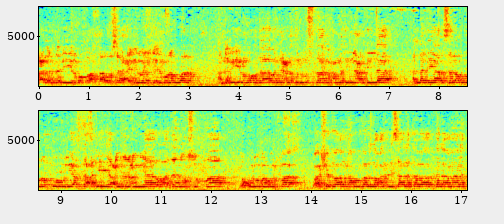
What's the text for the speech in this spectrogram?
على النبي المطهر وصاحب الوجه المنور النبي المهدى والنعمة المسدى محمد بن عبد الله الذي أرسله ربه ليفتح به أعينا عمياء وآذانا صما وقلوبا غرفاء وأشهد أنه بلغ الرسالة وأدى الأمانة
